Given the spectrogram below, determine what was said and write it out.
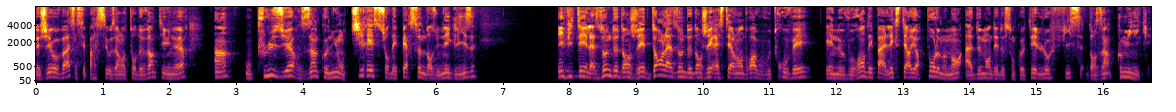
de Jéhovah. Ça s'est passé aux alentours de 21h. Un ou plusieurs inconnus ont tiré sur des personnes dans une église. Évitez la zone de danger. Dans la zone de danger, restez à l'endroit où vous vous trouvez et ne vous rendez pas à l'extérieur pour le moment, a demandé de son côté l'Office dans un communiqué.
